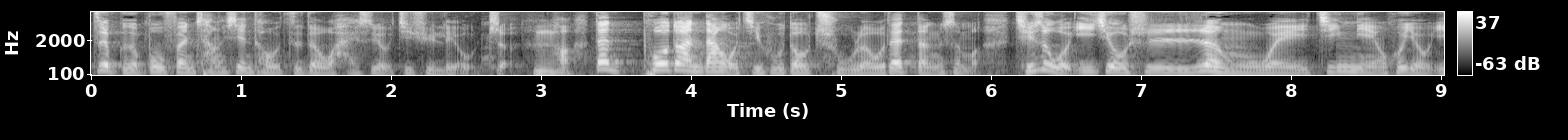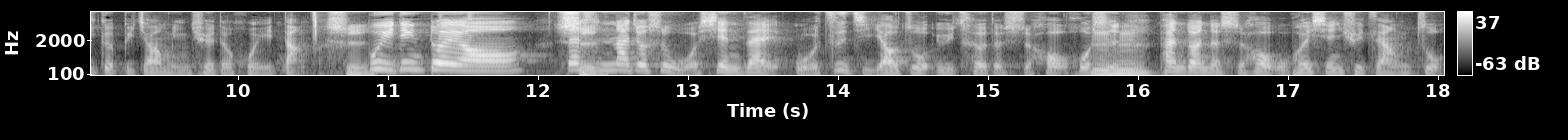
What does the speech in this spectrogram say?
这个部分长线投资的我还是有继续留着。嗯，好，但波段单我几乎都出了，我在等什么？其实我依旧是认为今年会有一个比较明确的回档，是。不一定对哦，但是那就是我现在我自己要做预测的时候，或是判断的时候，我会先去这样做，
